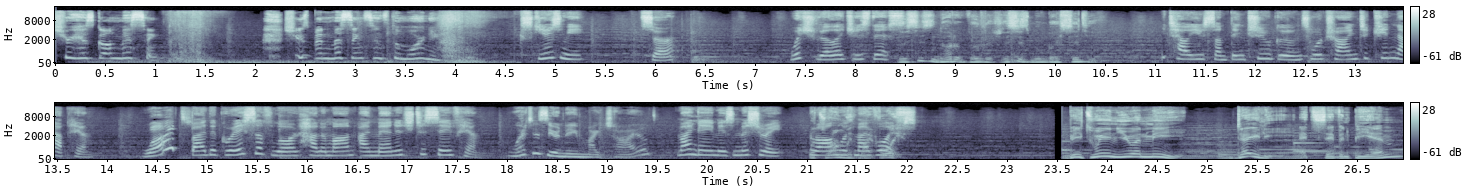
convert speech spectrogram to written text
Mishri has gone missing. She's been missing since the morning. Excuse me, sir. Which village is this? This is not a village, this is Mumbai City. Let tell you something two goons were trying to kidnap him. What? By the grace of Lord Hanuman, I managed to save him. What is your name, my child? My name is Mishri. What's wrong, with, my, voice? Between you and me, daily at 7 p.m.,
